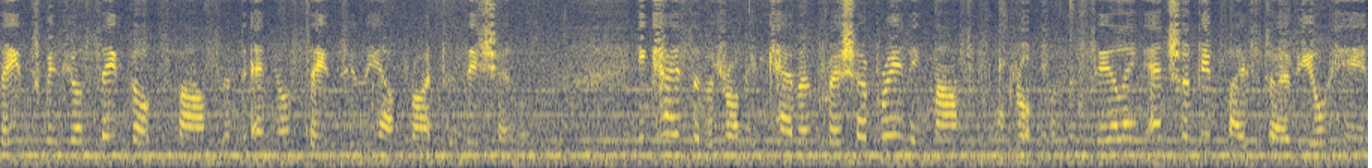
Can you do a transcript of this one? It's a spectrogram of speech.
seats with your seatbelts fastened and your seats in the upright position. In case of a drop in cabin pressure, breathing masks will drop from the ceiling and should be placed over your head.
